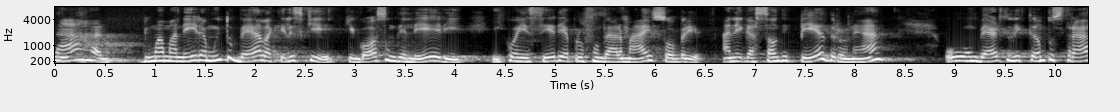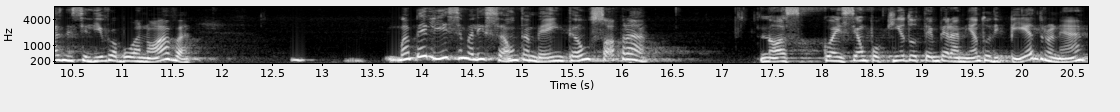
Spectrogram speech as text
narra de uma maneira muito bela, aqueles que, que gostam de ler e, e conhecer e aprofundar mais sobre a negação de Pedro, né? O Humberto de Campos traz nesse livro A Boa Nova, uma belíssima lição também. Então, só para nós conhecer um pouquinho do temperamento de Pedro, né?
